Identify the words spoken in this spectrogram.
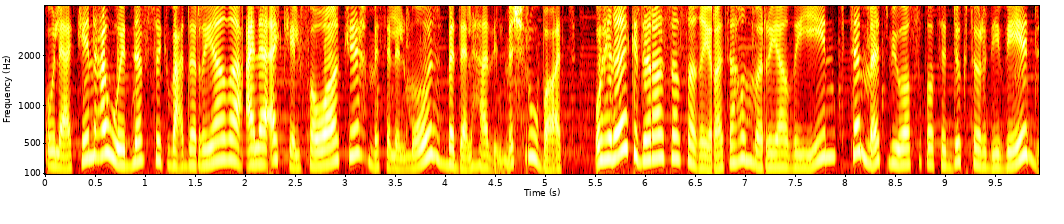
ولكن عود نفسك بعد الرياضة على أكل فواكه مثل الموز بدل هذه المشروبات. وهناك دراسة صغيرة تهم الرياضيين تمت بواسطة الدكتور ديفيد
